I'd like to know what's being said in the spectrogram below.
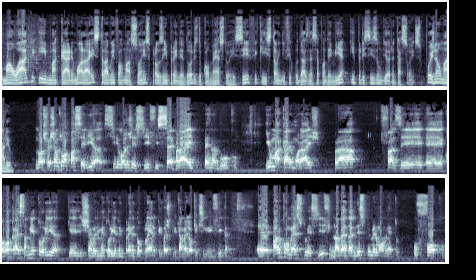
Mauad e Macário Moraes tragam informações para os empreendedores do comércio do Recife que estão em dificuldades nessa pandemia e precisam de orientações. Pois não, Mário? Nós fechamos uma parceria Cine Loja Recife, Sebrae Pernambuco, e o Macário Moraes para fazer, é, colocar essa mentoria, que ele chama de mentoria do empreendedor pleno, que ele vai explicar melhor o que, que significa, é, para o comércio do Recife. Na verdade, nesse primeiro momento, o foco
